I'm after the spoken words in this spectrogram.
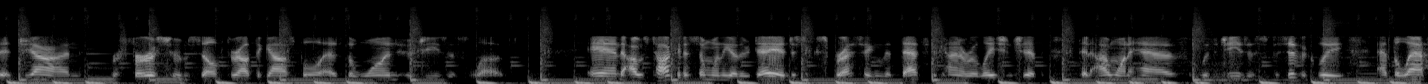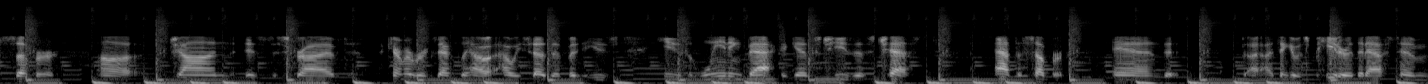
that John refers to himself throughout the gospel as the one who Jesus loved. And I was talking to someone the other day and just expressing that that's the kind of relationship that I want to have with Jesus. Specifically, at the Last Supper, uh, John is described. I can't remember exactly how, how he says it, but he's he's leaning back against Jesus' chest at the supper, and I think it was Peter that asked him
